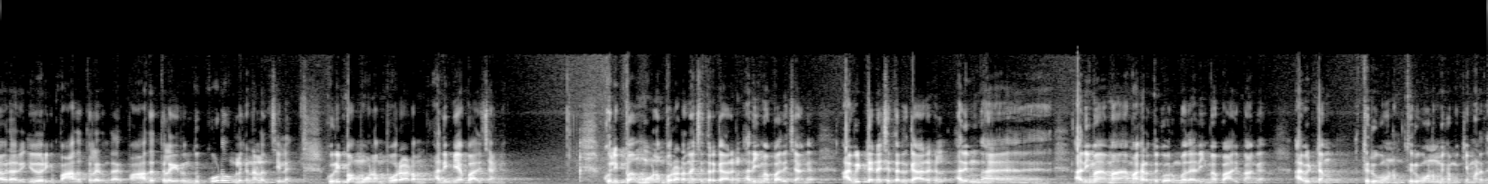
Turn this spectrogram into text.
ஆகிறாரு. இது வரைக்கும் பாதத்தில் இருந்தார். பாதத்தில் இருந்து கூட உங்களுக்கு நல்லது செய்யலை. குறிப்பாக மூலம் போராடம் அதிகமாக பாதித்தாங்க குறிப்பாக மூலம் போராட நட்சத்திரக்காரர்கள் அதிகமாக பாதித்தாங்க அவிட்ட நட்சத்திரக்காரர்கள் அதுவும் அதிகமாக ம மகரத்துக்கு வரும்போது அதிகமாக பாதிப்பாங்க. அவிட்டம் திருவோணம். திருவோணம் மிக முக்கியமானது.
